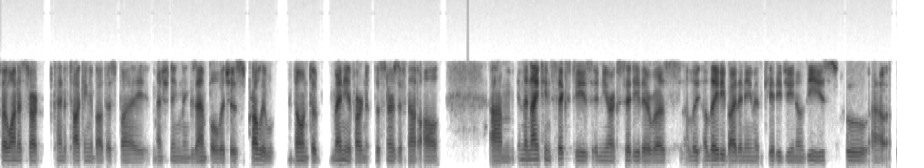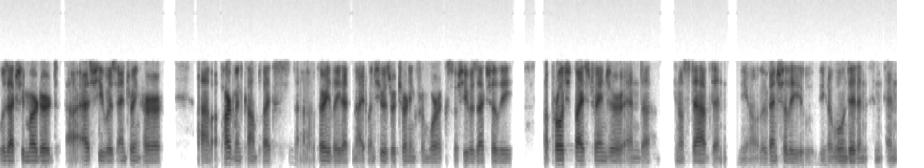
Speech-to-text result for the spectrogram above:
So, I want to start kind of talking about this by mentioning an example, which is probably known to many of our listeners, if not all. Um, in the 1960s in New York City, there was a, la- a lady by the name of Katie Genovese who uh, was actually murdered uh, as she was entering her uh, apartment complex uh, very late at night when she was returning from work. So she was actually approached by a stranger and uh, you know stabbed and you know eventually you know wounded and and,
